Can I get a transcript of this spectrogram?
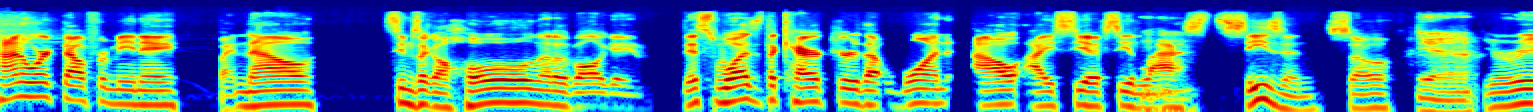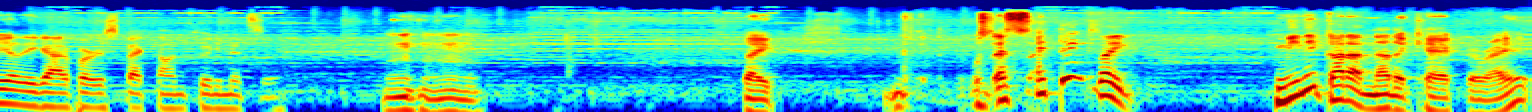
kind of worked out for Mine, but now seems like a whole nother ball game. This was the character that won Ao ICFC Mhm. last season, so Yeah. you really got to put respect on Kunimitsu. hmm Like, was that's? I think like, Mine got another character, right?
